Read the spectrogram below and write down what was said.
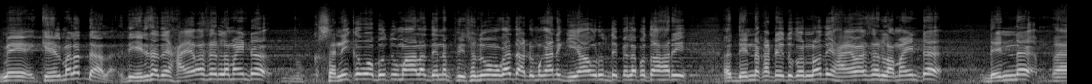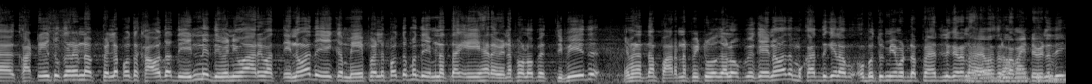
මේ කෙල් මලත් දාලා ඉති එනිසාද හයවසර ළමයින්ට සනිකව ඔබතුමාලා දෙන්න පිසඳුවමකත් අඩුම ගන ගියවුරුද්ධ පෙළපොත හරි දෙන්න කටයුතු කරනවාද හයවසර ළමයින්ට දෙන්න අ, කටයුතු කරන පෙළපොත කවද එන්න දෙවනිවාරවත් එනවද ඒක මේ පෙළපොතම දෙමනත් ඒ හැර වෙන පොලොපෙත් තිබේද එමනත්නම් පරණ පිටුව ගලෝප එක එනවද මොකක්ද කියලා ඔබතුමියමට පැදිලි කරන හයවසර ළමයින්ට වෙනදී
